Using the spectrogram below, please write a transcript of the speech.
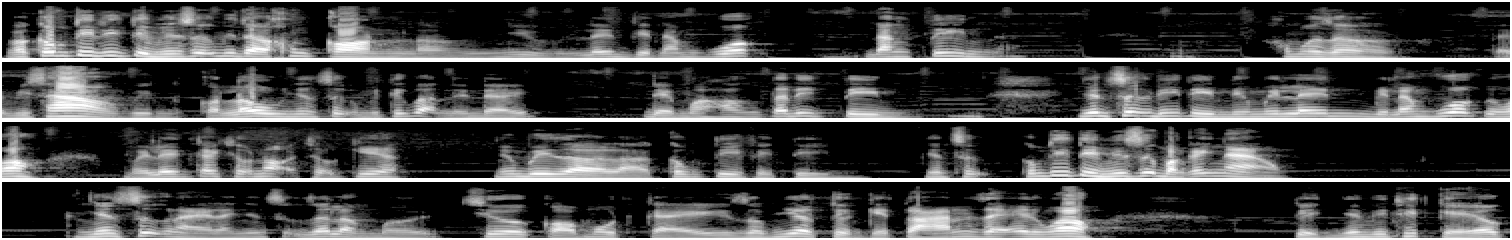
Và công ty đi tìm nhân sự bây giờ không còn là như lên Việt Nam Quốc đăng tin nữa. Không bao giờ. Tại vì sao? Vì còn lâu nhân sự mới tiếp cận đến đấy. Để mà họ ta đi tìm nhân sự đi tìm thì mới lên Việt Nam Quốc đúng không? Mới lên các chỗ nọ chỗ kia. Nhưng bây giờ là công ty phải tìm nhân sự. Công ty tìm nhân sự bằng cách nào? Nhân sự này là nhân sự rất là mới chưa có một cái giống như là tuyển kế toán dễ đúng không? Tuyển nhân viên thiết kế ok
